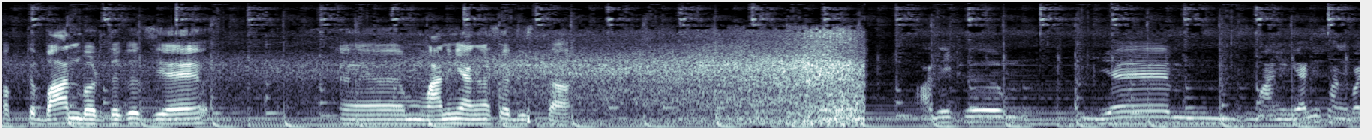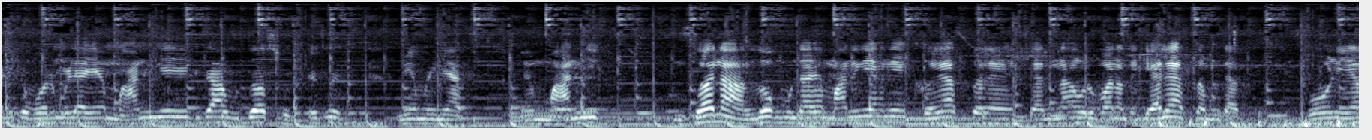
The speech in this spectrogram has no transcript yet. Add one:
फक्त बांद भरतकच हे अ, मानगे हांगासर दिसता. आनीक हे मानग्यांनी सांगपाची खबर म्हणल्यार हे मानगे एकदां उदक सोडटकच मे म्हयन्यात हे मानगे दिसना लोक म्हणटा हे मानगे आनी खंय आसतले केन्ना उरपाना आतां गेले आसता म्हणटात पूण हे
